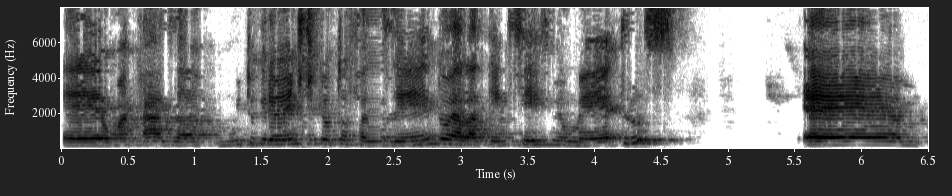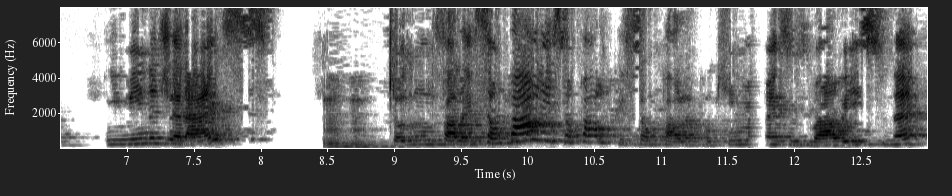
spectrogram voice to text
É uma casa muito grande que eu estou fazendo, ela tem 6 mil metros. É, em Minas Gerais. Uhum. Todo mundo fala em São Paulo, em São Paulo, porque São Paulo é um pouquinho mais usual isso, né?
